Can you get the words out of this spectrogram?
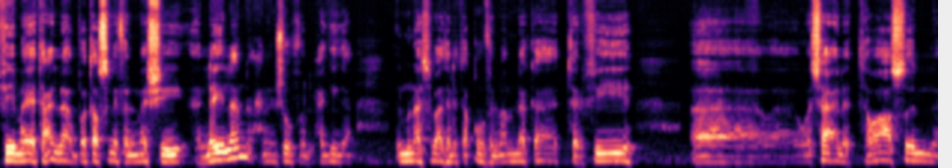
فيما يتعلق بتصنيف المشي ليلا. إحنا نشوف الحقيقة المناسبات اللي تقوم في المملكة الترفيه آه، وسائل التواصل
